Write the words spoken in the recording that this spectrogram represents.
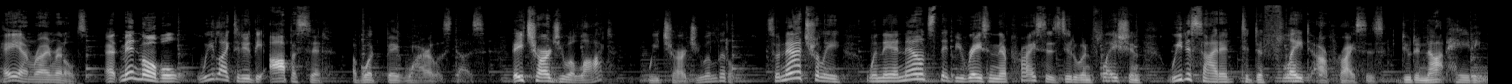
Hey, I'm Ryan Reynolds. At Mint Mobile, we like to do the opposite of what Big Wireless does. They charge you a lot, we charge you a little. So naturally, when they announced they'd be raising their prices due to inflation, we decided to deflate our prices due to not hating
